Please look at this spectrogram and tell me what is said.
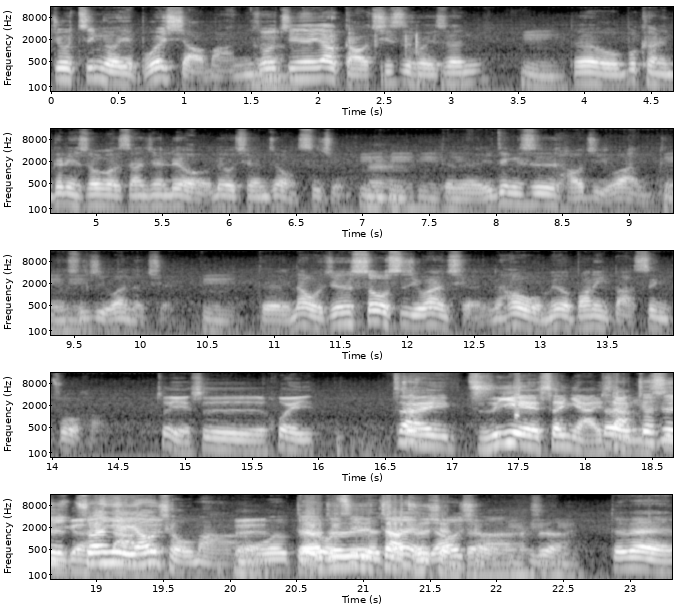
就金额也不会小嘛。你说嗯今天要搞起死回生，嗯对，我不可能跟你收个三千六六千这种事情。嗯嗯嗯，对不对？一定是好几万，可能嗯十几万的钱。嗯，对，那我今天收了十几万的钱，然后我没有帮你把事情做好，这也是会在职业生涯上对，就是专业要，求嘛。我对我自己是价的专业值要求，是啊，对不对？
